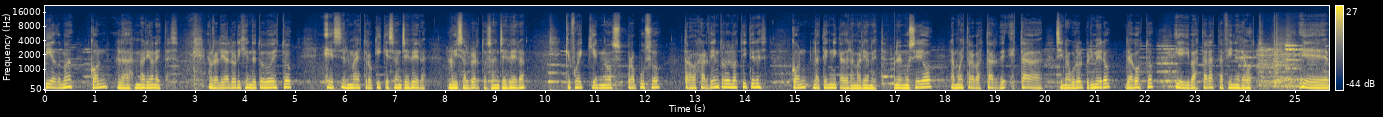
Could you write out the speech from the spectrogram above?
Viedma con las marionetas. En realidad el origen de todo esto es el maestro Quique Sánchez Vera, Luis Alberto Sánchez Vera, que fue quien nos propuso trabajar dentro de los títeres con la técnica de la marioneta. En el museo la muestra va a estar, está, se inauguró el primero de agosto y va a estar hasta fines de agosto. Eh,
